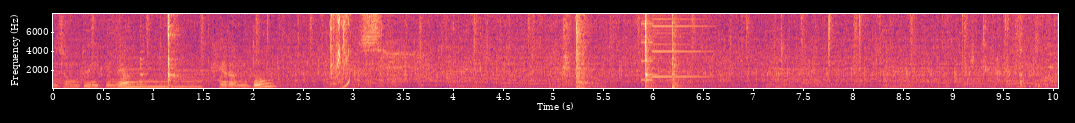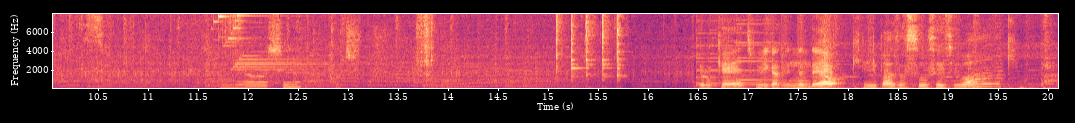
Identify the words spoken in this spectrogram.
이 정도 익으면 계란도 살며시 덮어주고. 이렇게 준비가 됐는데요. 킬바사 소세지와 김밥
